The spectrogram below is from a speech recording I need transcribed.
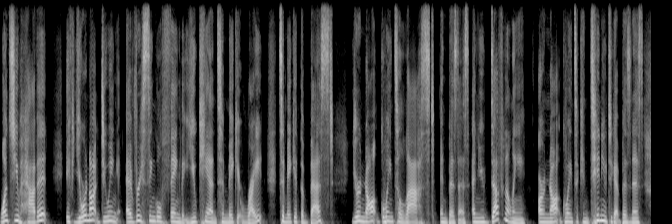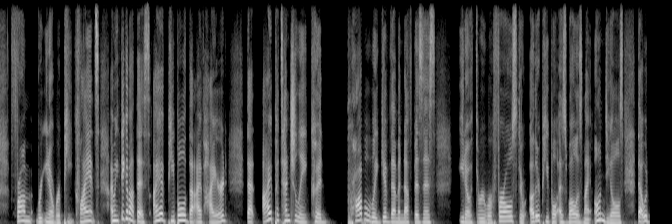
Once you have it, if you're not doing every single thing that you can to make it right, to make it the best, you're not going to last in business. And you definitely are not going to continue to get business from you know repeat clients. I mean, think about this. I have people that I've hired that I potentially could probably give them enough business, you know, through referrals, through other people as well as my own deals that would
